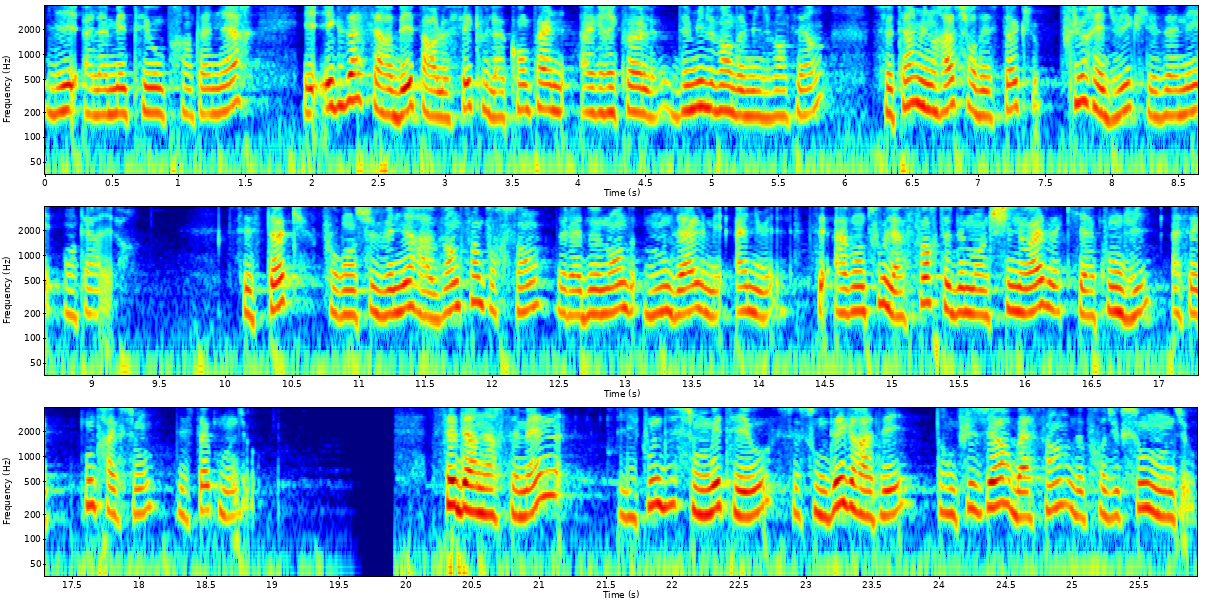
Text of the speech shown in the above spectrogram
lié à la météo printanière est exacerbé par le fait que la campagne agricole 2020-2021 se terminera sur des stocks plus réduits que les années antérieures. Ces stocks pourront subvenir à 25% de la demande mondiale mais annuelle. C'est avant tout la forte demande chinoise qui a conduit à cette contraction des stocks mondiaux. Ces dernières semaines, les conditions météo se sont dégradées dans plusieurs bassins de production mondiaux.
